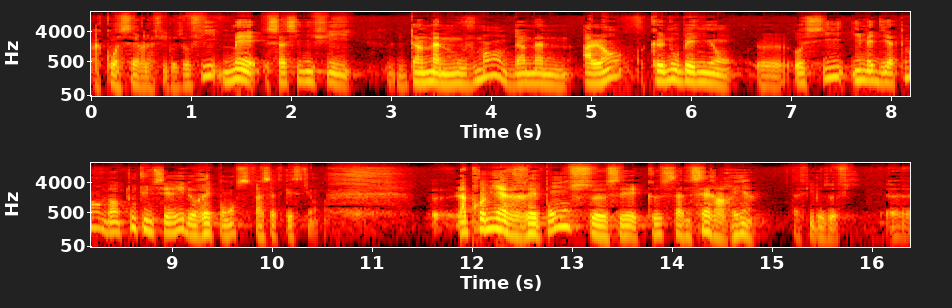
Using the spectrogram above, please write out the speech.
à quoi sert la philosophie, mais ça signifie d'un même mouvement, d'un même allant, que nous baignons aussi immédiatement dans toute une série de réponses à cette question. La première réponse, c'est que ça ne sert à rien, la philosophie. Euh,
